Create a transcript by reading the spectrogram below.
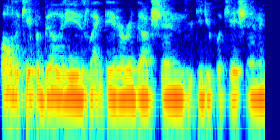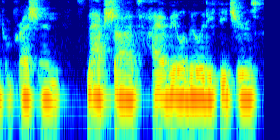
all the capabilities like data reduction, deduplication and compression, snapshots, high availability features,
